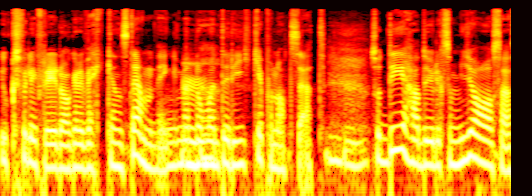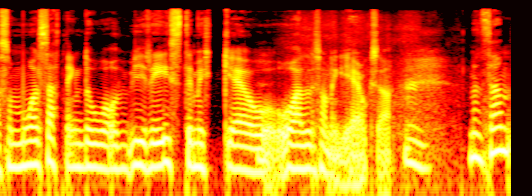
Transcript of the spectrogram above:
oxfilé flera dagar i veckan stämning men mm. de var inte rika på något sätt. Mm. Så det hade ju liksom jag så som målsättning då och vi reste mycket och, och alla sådana grejer också. Mm. Men sen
